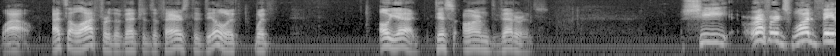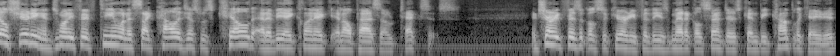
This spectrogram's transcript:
Wow, that's a lot for the Veterans Affairs to deal with with Oh, yeah, disarmed veterans. She referenced one fatal shooting in 2015 when a psychologist was killed at a VA clinic in El Paso, Texas. Ensuring physical security for these medical centers can be complicated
